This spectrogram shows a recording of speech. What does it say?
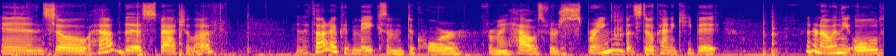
And so I have this spatula and I thought I could make some decor for my house for spring, but still kind of keep it, I don't know, in the old,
